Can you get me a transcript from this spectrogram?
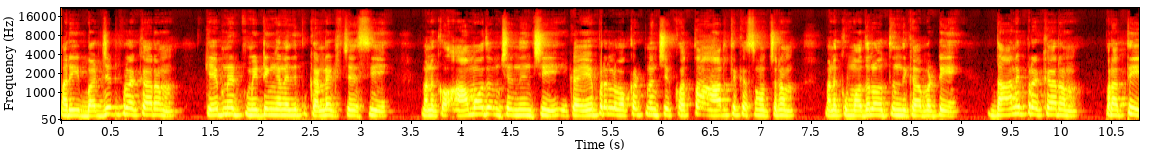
మరి ఈ బడ్జెట్ ప్రకారం కేబినెట్ మీటింగ్ అనేది కండక్ట్ చేసి మనకు ఆమోదం చెందించి ఇక ఏప్రిల్ ఒకటి నుంచి కొత్త ఆర్థిక సంవత్సరం మనకు మొదలవుతుంది కాబట్టి దాని ప్రకారం ప్రతి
